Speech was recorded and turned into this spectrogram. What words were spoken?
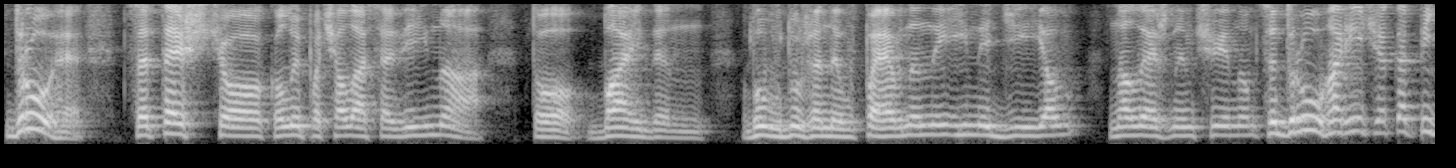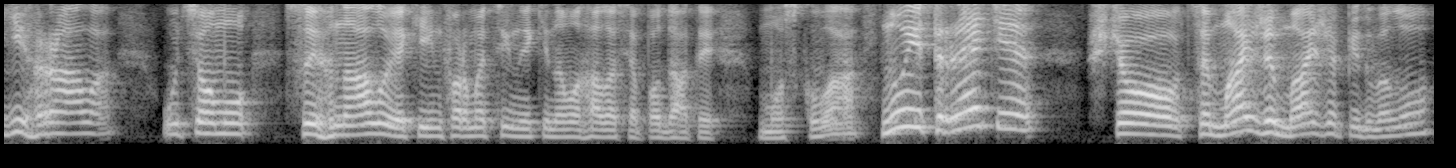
Друге, це те, що коли почалася війна, то Байден був дуже невпевнений і не діяв належним чином. Це друга річ, яка підіграла у цьому сигналу, який інформаційний, який намагалася подати Москва. Ну і третє, що це майже майже підвело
